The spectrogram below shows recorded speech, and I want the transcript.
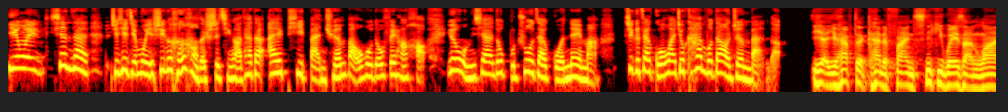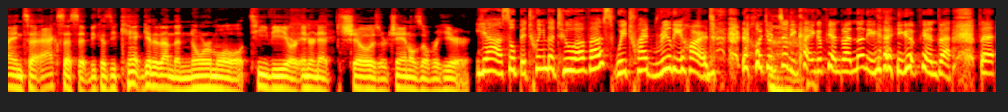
因为现在这些节目也是一个很好的事情啊，它的 IP 版权保护都非常好，因为我们现在都不住在国内嘛，这个在国外就看不到正版的。Yeah, you have to kind of find sneaky ways online to access it because you can't get it on the normal TV or internet shows or channels over here. Yeah, so between the two of us, we tried really hard. 然后就这里看一个片段，那里看一个片段。But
